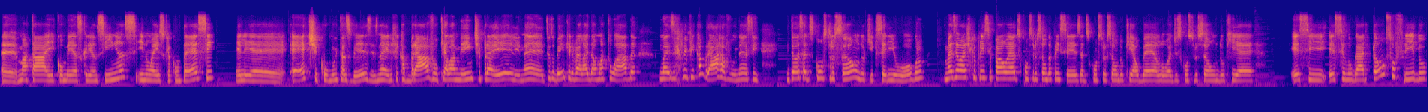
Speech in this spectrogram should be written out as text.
é, matar e comer as criancinhas, e não é isso que acontece ele é ético muitas vezes, né? Ele fica bravo que ela mente para ele, né? Tudo bem que ele vai lá e dá uma atuada, mas ele fica bravo, né? Assim, então essa desconstrução do que, que seria o ogro, mas eu acho que o principal é a desconstrução da princesa, a desconstrução do que é o belo, a desconstrução do que é esse esse lugar tão sofrido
